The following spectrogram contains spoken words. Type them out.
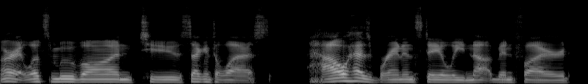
all right, let's move on to second to last. How has Brandon Staley not been fired?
